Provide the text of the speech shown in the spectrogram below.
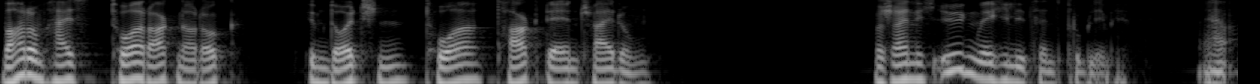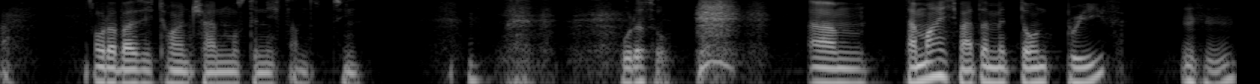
Warum heißt Thor Ragnarok im Deutschen Thor Tag der Entscheidung? Wahrscheinlich irgendwelche Lizenzprobleme. Ja. Oder weil sich Tor entscheiden musste, nichts anzuziehen. Oder so. Ähm, dann mache ich weiter mit Don't Breathe. Mhm.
